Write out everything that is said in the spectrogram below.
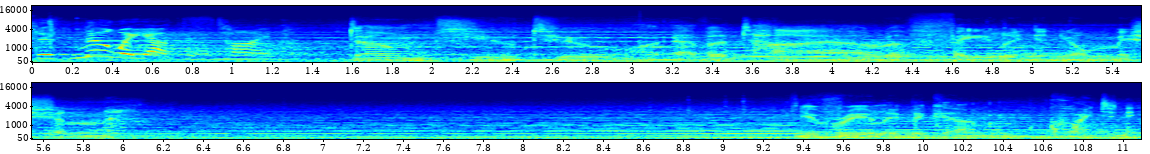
There's no way out this time. Don't you two ever tire of failing in your mission? You've really become quite an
